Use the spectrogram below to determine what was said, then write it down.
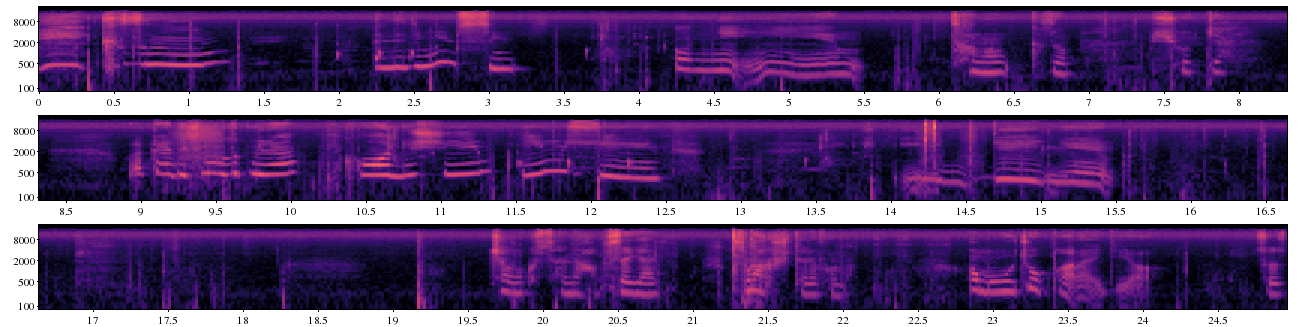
Kızım. Anneciğim iyi misin? Anneciğim. Tamam kızım. Bir şey gel. Bak kardeşim bulduk Mira. Kardeşim iyi misin? İyi değilim. Çabuk sen de hapse gel. Bırak şu telefonu. Ama o çok paraydı ya. Söz.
